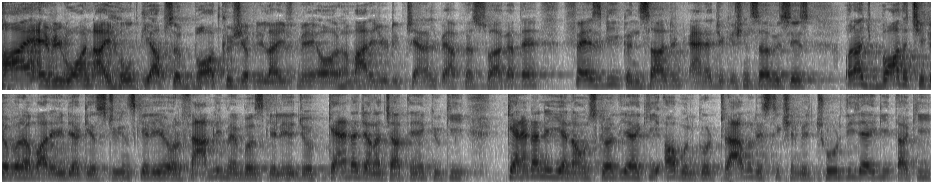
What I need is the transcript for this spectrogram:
हाय एवरीवन आई होप कि आप सब बहुत खुश हैं अपनी लाइफ में और हमारे यूट्यूब चैनल पे आपका स्वागत है फैजगी कंसल्टेंट एंड एजुकेशन सर्विसेज़ और आज बहुत अच्छी खबर हमारे इंडिया के स्टूडेंट्स के लिए और फैमिली मेंबर्स के लिए जो कनाडा जाना चाहते हैं, क्योंकि कनाडा ने ये अनाउंस कर दिया है कि अब उनको ट्रैवल रिस्ट्रिक्शन में छूट दी जाएगी ताकि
